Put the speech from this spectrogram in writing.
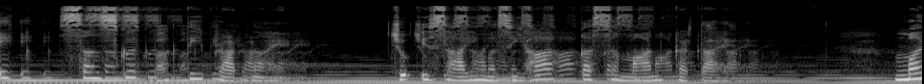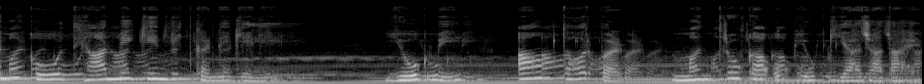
एक संस्कृत भक्ति प्रार्थना है। जो ईसाई मसीहा का सम्मान करता है। मन को ध्यान में केंद्रित करने के लिए योग में आमतौर पर मंत्रों का उपयोग किया जाता है।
